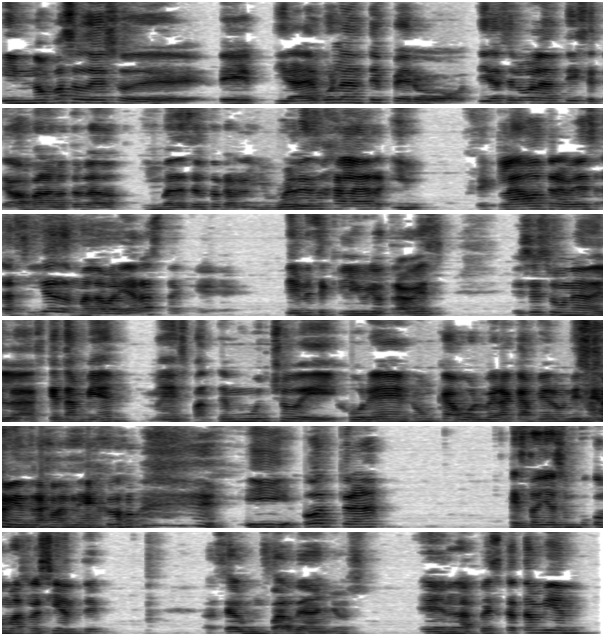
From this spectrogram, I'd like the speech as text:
Y no pasó de eso, de, tirar el volante, pero tiras el volante y se te va para el otro lado, invades el otro carril y vuelves a jalar y se clava otra vez, así a malabarear hasta que tienes equilibrio otra vez. Esa es una de las que también me espanté mucho y juré nunca volver a cambiar un disco mientras manejo. Y otra, esta ya es un poco más reciente, hace algún par de años, en la pesca también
